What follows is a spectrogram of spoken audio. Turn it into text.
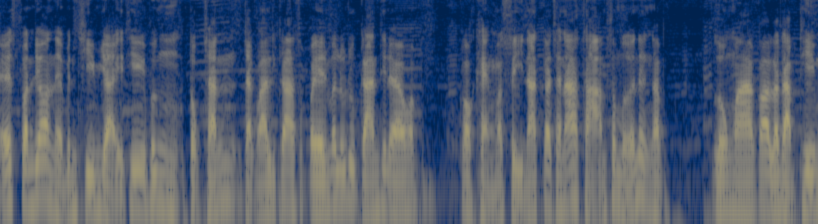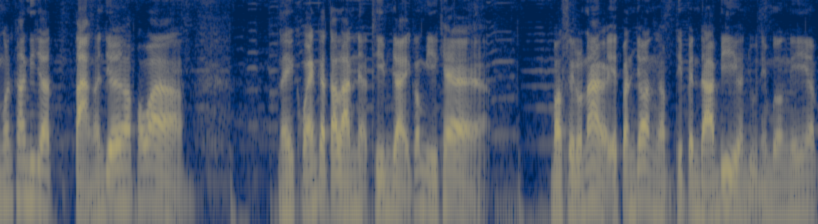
เอสปันยอนเนี่ยเป็นทีมใหญ่ที่เพิ่งตกชั้นจากลาลิก้าสเปนเมื่อฤดูกาลที่แล้วครับ ก็แข่งมา 4 นัดก็ชนะ 3 เสมอ 1 ครับ ลงมาก็ระดับทีมค่อนข้างที่จะต่างกันเยอะครับ เพราะว่าในแคว้นกาตาลันเนี่ยทีมใหญ่ก็มีแค่บาร์เซโลนากับเอสปันยอนครับที่เป็นดาร์บี้กันอยู่ในเมืองนี้ครับ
